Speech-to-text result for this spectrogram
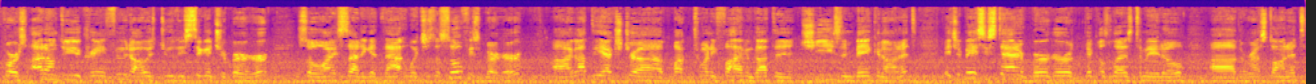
Of course, I don't do Ukrainian food, I always do the signature burger, so I decided to get that, which is the Sophie's burger. Uh, I got the extra buck 25 and got the cheese and bacon on it. It's your basic standard burger, pickles, lettuce, tomato, uh, the rest on it.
